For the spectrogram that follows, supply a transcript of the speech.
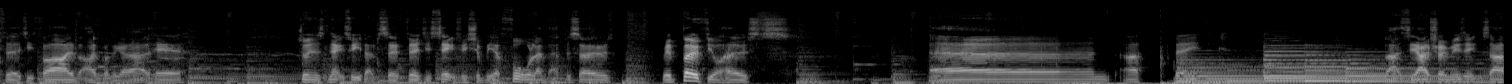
35. I've got to get out of here. Join us next week episode 36, which should be a full length episode with both your hosts. And I think that's the outro music, so I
